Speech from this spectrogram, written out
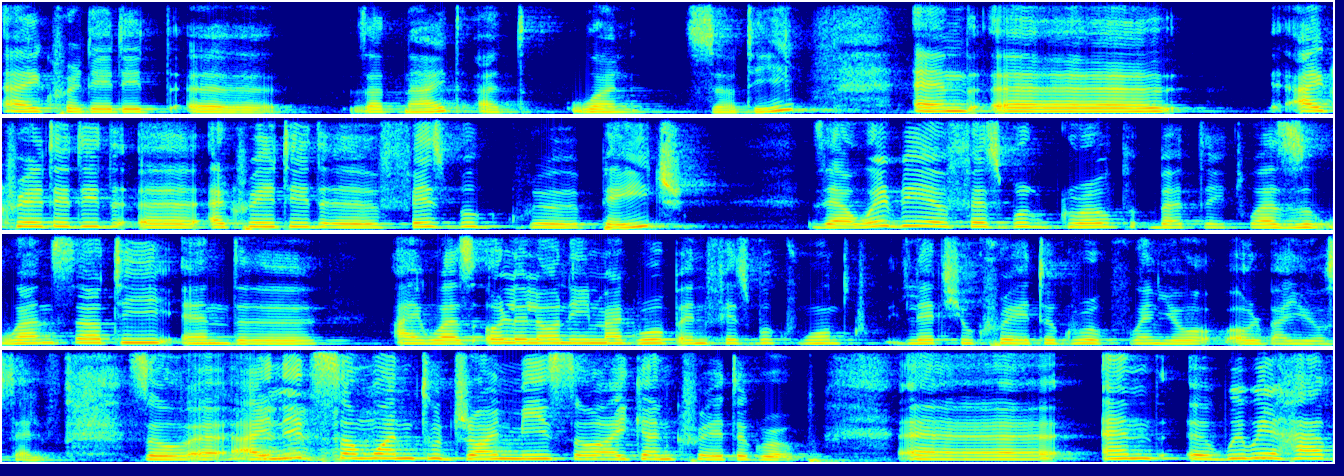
I created it that night at 1.30. And I created I created a Facebook page. There will be a Facebook group, but it was 1.30 and uh, I was all alone in my group, and Facebook won't let you create a group when you're all by yourself. So uh, I need someone to join me so I can create a group. Uh, and uh, we will have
